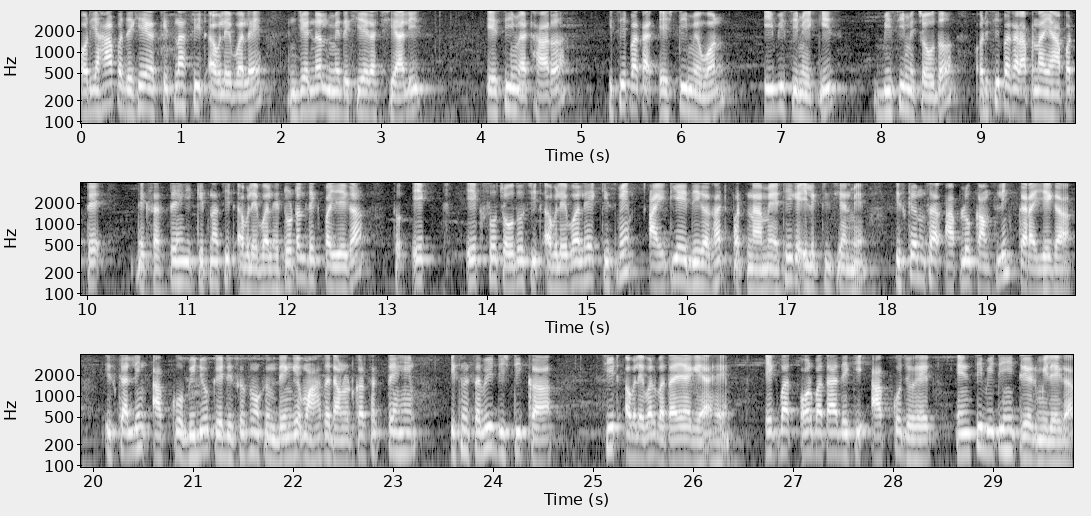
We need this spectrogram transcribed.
और यहाँ पर देखिएगा कितना सीट अवेलेबल है। जनरल में देखिएगा छियालीस एसी में अठारह, इसी प्रकार ST में वन ई में इक्कीस बी में चौदह और इसी प्रकार अपना यहाँ पर देख सकते हैं कि कितना सीट अवेलेबल है। टोटल देख पाइएगा तो एक एक सौ चौदह सीट अवेलेबल है किसमें? I T I Digha Ghat Patna में, ठीक है इलेक्ट्रीशियन में। इसके अनुसार आप लोग काउंसलिंग कराइएगा। इसका लिंक आपको वीडियो के डिस्क्रिप्शन बॉक्स में देंगे, वहाँ से डाउनलोड कर सकते हैं। इसमें सभी डिस्ट्रिक्ट का सीट अवेलेबल बताया गया है। एक बात और बता दें कि आपको जो है NCBT ही ट्रेड मिलेगा,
